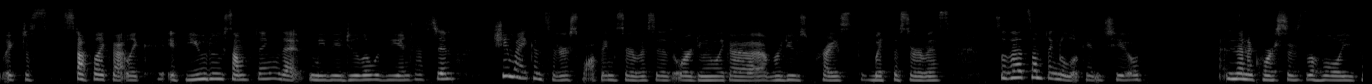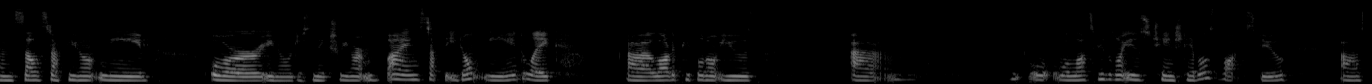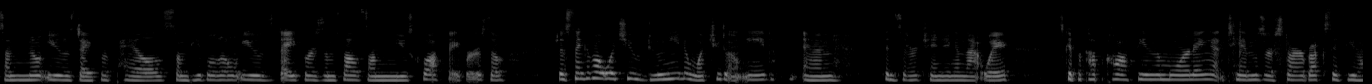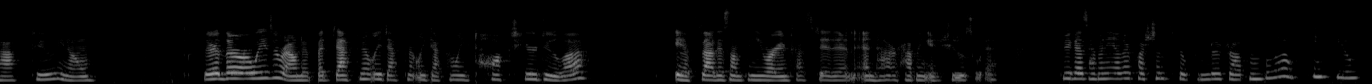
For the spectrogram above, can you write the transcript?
like just stuff like that. Like if you do something that maybe a doula would be interested in, she might consider swapping services or doing like a reduced price with the service. So that's something to look into. And then of course there's the whole you can sell stuff you don't need or you know just make sure you aren't buying stuff that you don't need. Like uh, a lot of people don't use um, well lots of people don't use change tables. Lots do. Uh, some don't use diaper pails. Some people don't use diapers themselves. Some use cloth diapers. So just think about what you do need and what you don't need and consider changing in that way. Skip a cup of coffee in the morning at Tim's or Starbucks if you have to you know there, there are ways around it, but definitely, definitely, definitely talk to your doula if that is something you are interested in and are having issues with. If you guys have any other questions, feel free to drop them below. Thank you.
